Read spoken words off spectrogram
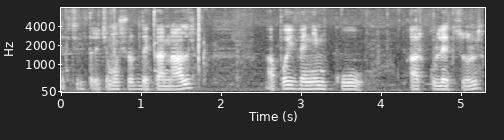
Deci îl trecem ușor de canal. Apoi venim cu arculețul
